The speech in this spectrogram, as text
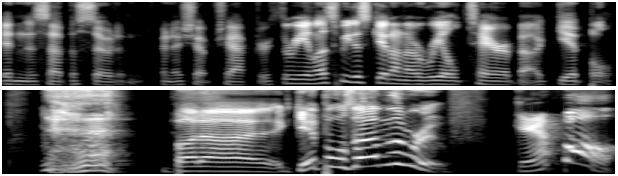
in this episode and finish up chapter three, unless we just get on a real tear about Gippal. But uh Gippal's on the roof. Gippal.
